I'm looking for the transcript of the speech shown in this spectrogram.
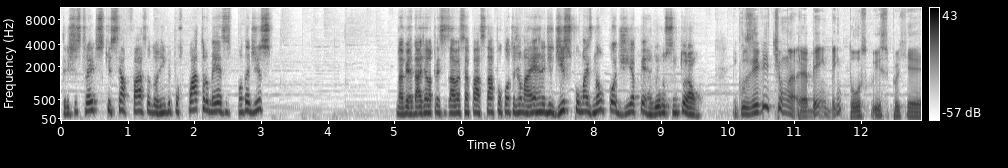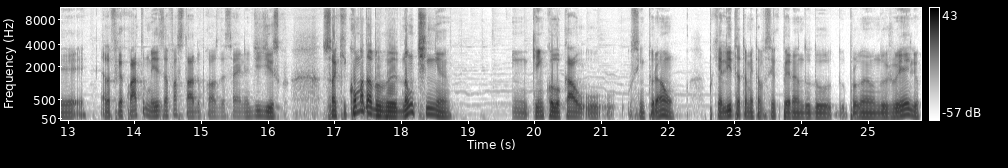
Trish Stratus que se afasta do ringue por quatro meses por conta disso. Na verdade, ela precisava se afastar por conta de uma hérnia de disco, mas não podia perder o cinturão. Inclusive, tinha uma. É bem, bem tosco isso, porque ela fica quatro meses afastada por causa dessa hernia de disco. Só que como a WWE não tinha em quem colocar o, o- o cinturão, porque a Lita também estava se recuperando do, do problema do joelho,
